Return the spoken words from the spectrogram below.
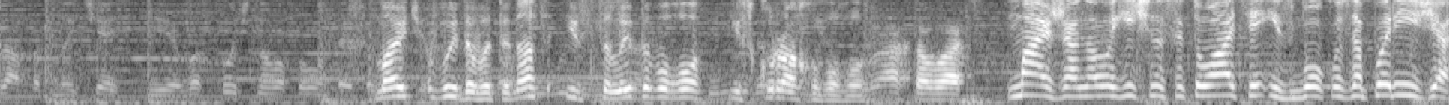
западной части Восточного фронта. Это Мають видавити нас із Селидового і з Курахового. Курахова, Майже аналогічна ситуація і з боку Запоріжжя.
